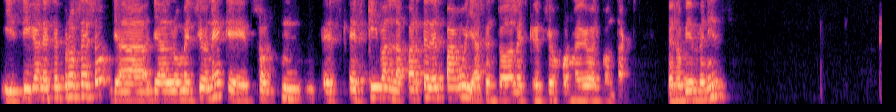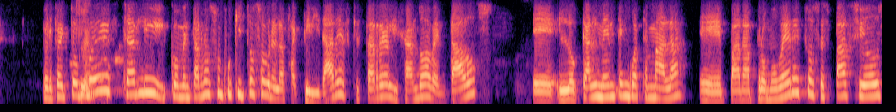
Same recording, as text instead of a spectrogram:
y sigan ese proceso. Ya, ya lo mencioné, que son, es, esquivan la parte del pago y hacen toda la inscripción por medio del contacto. Pero bienvenidos. Perfecto. ¿Puedes, Charlie, comentarnos un poquito sobre las actividades que está realizando Aventados eh, localmente en Guatemala eh, para promover estos espacios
